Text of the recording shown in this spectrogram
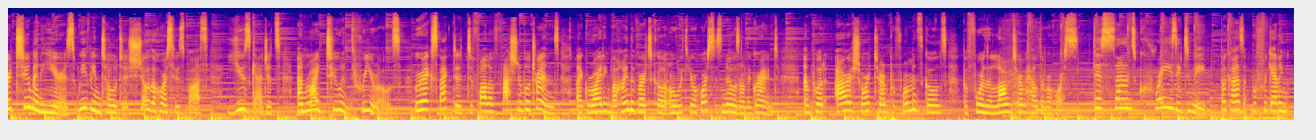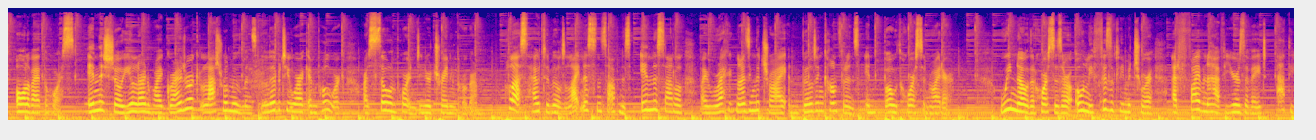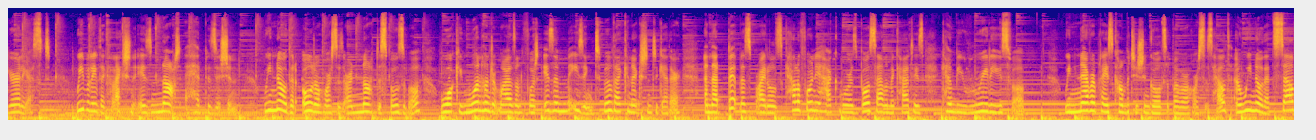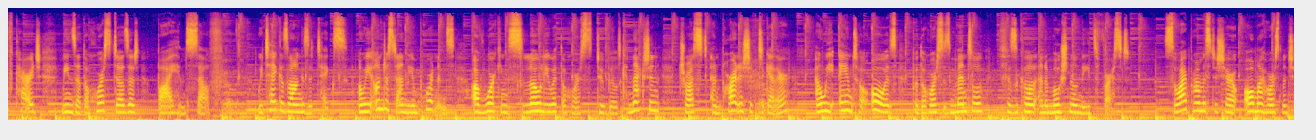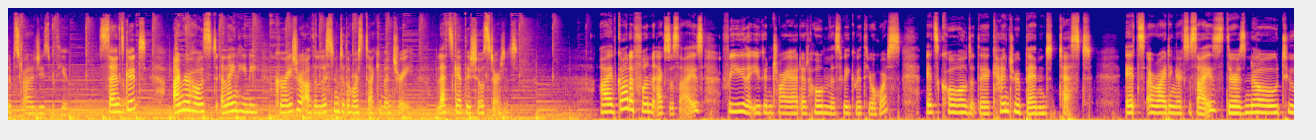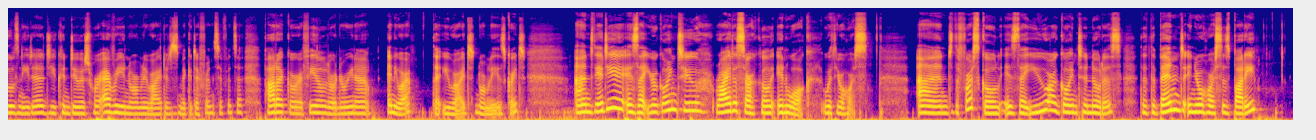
For too many years, we've been told to show the horse who's boss, use gadgets, and ride two and three year olds. We were expected to follow fashionable trends like riding behind the vertical or with your horse's nose on the ground, and put our short term performance goals before the long term health of our horse. This sounds crazy to me because we're forgetting all about the horse. In this show, you'll learn why groundwork, lateral movements, liberty work, and pull work are so important in your training program plus how to build lightness and softness in the saddle by recognizing the try and building confidence in both horse and rider. We know that horses are only physically mature at five and a half years of age at the earliest. We believe the collection is not a head position. We know that older horses are not disposable. Walking 100 miles on foot is amazing to build that connection together, and that bitless bridles, California Hackamores, Beau Salamacates can be really useful. We never place competition goals above our horse's health, and we know that self carriage means that the horse does it by himself. We take as long as it takes, and we understand the importance of working slowly with the horse to build connection, trust, and partnership together. And we aim to always put the horse's mental, physical, and emotional needs first. So I promise to share all my horsemanship strategies with you. Sounds good? I'm your host, Elaine Heney, curator of the Listening to the Horse documentary let's get this show started. I've got a fun exercise for you that you can try out at home this week with your horse. It's called the counter bend test. It's a riding exercise. There is no tools needed. You can do it wherever you normally ride. It doesn't make a difference if it's a paddock or a field or an arena, anywhere that you ride normally is great. And the idea is that you're going to ride a circle in walk with your horse. And the first goal is that you are going to notice that the bend in your horse's body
